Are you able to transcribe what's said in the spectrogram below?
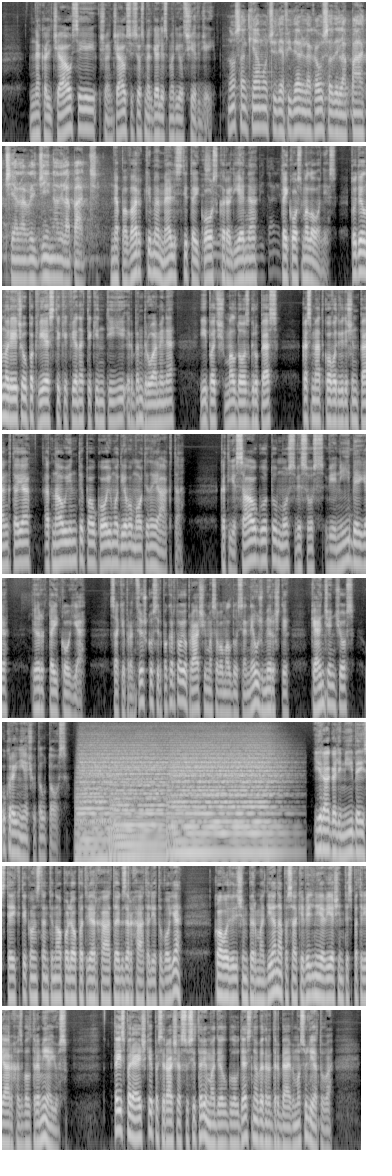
nekalčiausiai švenčiausiosios mergelės Marijos širdžiai. Non stanchiamoci di affidare la causa della pace alla regina della pace. Nepavarkime melstį taikos karalienę, taikos malonės. Todėl norėčiau pakviesti kiekvieną tikintįjį ir bendruomenę, ypač maldos grupės, kasmet kovo 25-ąją atnaujinti paukojimo Dievo motinai aktą, kad jis saugotų mus visus vienybėje ir taikoje, sakė Pranciškus ir pakartojo prašymą savo maldose neužmiršti kenčiančios ukrainiečių tautos. Yra galimybė įsteigti Konstantinopolio patriarchato egzarchatą Lietuvoje. Kovo 21 dieną pasakė Vilniuje viešintis patriarchas Baltramiejus. Tai jis pareiškė pasirašęs susitarimą dėl glaudesnio bendradarbiavimo su Lietuva.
